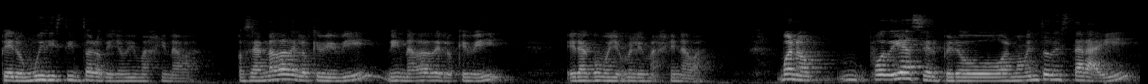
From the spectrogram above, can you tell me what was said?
pero muy distinto a lo que yo me imaginaba. O sea, nada de lo que viví ni nada de lo que vi era como yo me lo imaginaba. Bueno, podía ser, pero al momento de estar ahí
